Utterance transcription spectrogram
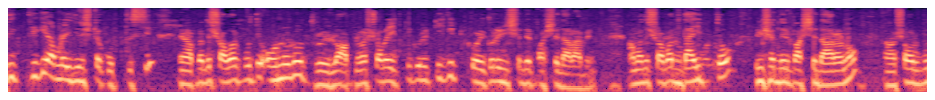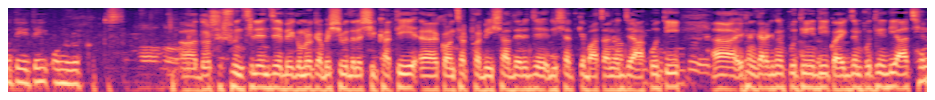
দিক থেকে আমরা এই জিনিসটা করতেছি। আপনাদের সবার প্রতি অনুরোধ রইল, আপনারা সবাই একটি করে টিকিট করে করে রিসাদের পাশে দাঁড়াবেন। আমাদের সবার দায়িত্ব রিসাদের পাশে দাঁড়ানো সবার প্রতি এটাই অনুরোধ করতেছি। দর্শক শুনছিলেন যে বেগম বিশ্ববিদ্যালয়ের শিক্ষার্থী কনসার্ট ফর রিশাদের যে, রিশাদকে বাঁচানোর যে আকুতি এখানকার একজন প্রতিনিধি, কয়েকজন প্রতিনিধি আছেন,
